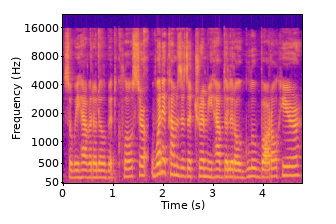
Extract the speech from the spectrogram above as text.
so we have it a little bit closer. When it comes as a trim, you have the little glue bottle here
